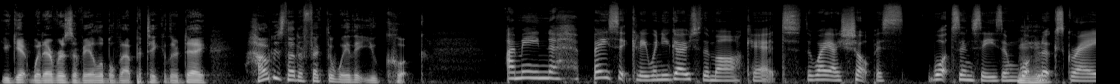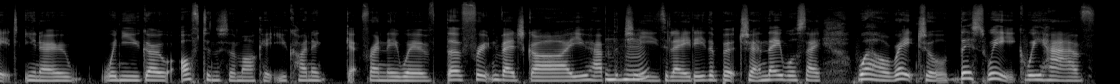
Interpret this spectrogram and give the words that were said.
you get whatever's available that particular day. How does that affect the way that you cook? I mean, basically, when you go to the market, the way I shop is what's in season, what mm-hmm. looks great. You know, when you go often to the market, you kind of get friendly with the fruit and veg guy, you have the mm-hmm. cheese lady, the butcher, and they will say, Well, Rachel, this week we have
